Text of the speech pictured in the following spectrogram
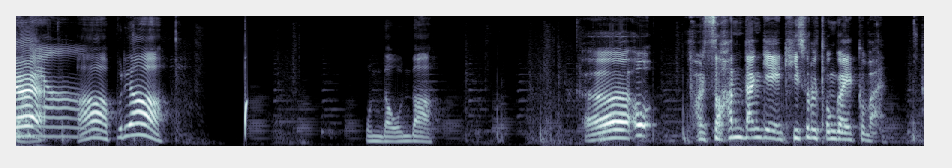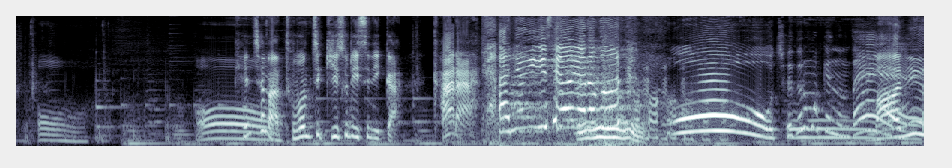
아 뿌려. 온다 온다. 어, 어 벌써 한 단계의 기술을 통과했구만. 어... 어... 괜찮아. 두 번째 기술이 있으니까 가라 오 제대로 맞겠는데 많이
